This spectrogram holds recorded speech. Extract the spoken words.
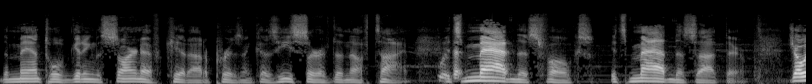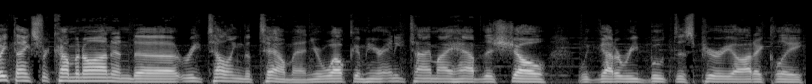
the mantle of getting the Tsarnaev kid out of prison because he served enough time. it's madness, folks. It's madness out there. Joey, thanks for coming on and uh, retelling the tale, man. You're welcome here anytime I have this show. We've got to reboot this periodically.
